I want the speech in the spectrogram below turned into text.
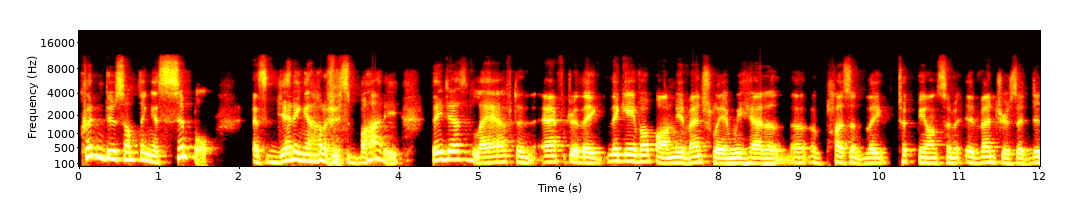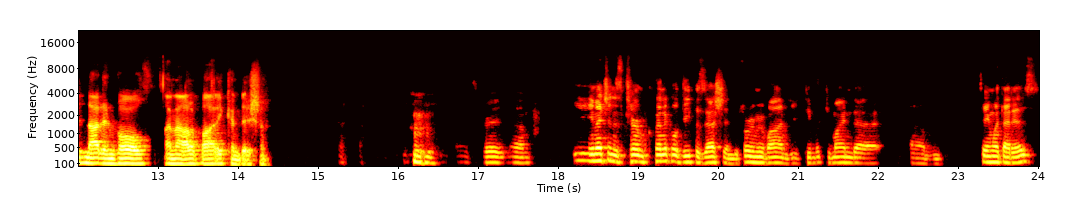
couldn't do something as simple as getting out of his body. They just laughed and after they they gave up on me eventually and we had a, a, pleasant they took me on some adventures that did not involve an out-of-body condition. That's great. Um, you mentioned this term clinical depossession before we move on do you, do you mind uh, um, saying what that is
